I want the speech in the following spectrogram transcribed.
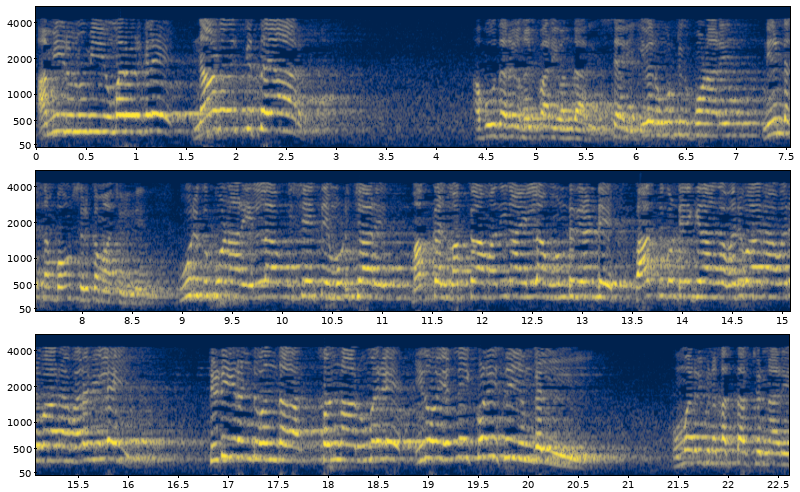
அமீருல் உமர் அவர்களே நான் அதற்கு தயார். அபூதர்கள் வைப்பாரி வந்தாரு. சரி இவர் வீட்டுக்கு போனாரு. நீண்ட சம்பவம் சுருக்கமா சொல்லுங்க. ஊருக்கு போனாரு எல்லா விஷயத்தையும் முடிச்சாரு. மக்கள் மக்கா மதினா எல்லாம் ஒன்று திரண்டு பார்த்து கொண்டிருக்கிறாங்க. வருவாரா வருவாரா வரவில்லை. திடீரென்று வந்தார். சொன்னார் உமரே இதோ என்னை கொலை செய்யுங்கள். உமர் இபின் கத்தாப் சொன்னாரு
